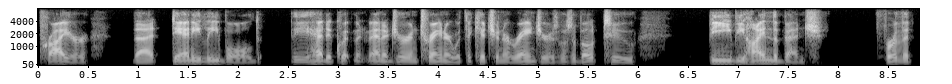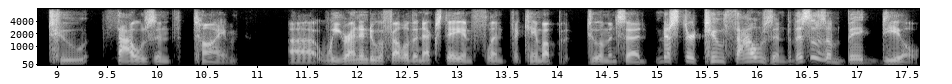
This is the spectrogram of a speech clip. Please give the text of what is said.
prior that Danny Leibold, the head equipment manager and trainer with the Kitchener Rangers, was about to be behind the bench for the 2000th time. Uh, we ran into a fellow the next day in Flint that came up to him and said, Mr. 2000, this is a big deal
